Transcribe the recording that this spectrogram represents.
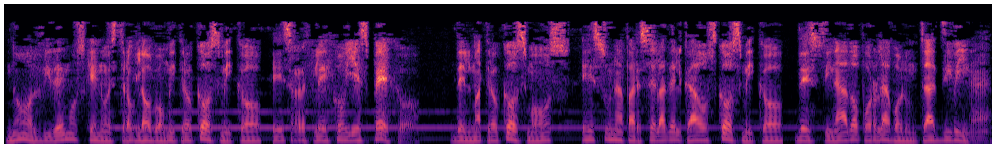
No olvidemos que nuestro globo microcósmico, es reflejo y espejo del macrocosmos, es una parcela del caos cósmico, destinado por la voluntad divina.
